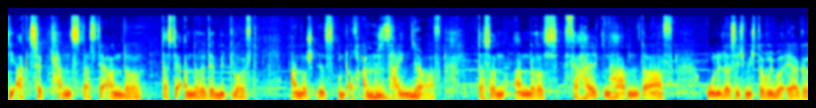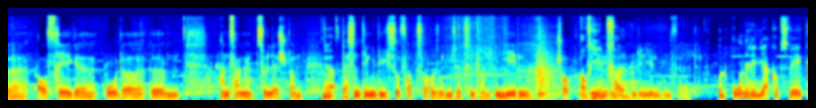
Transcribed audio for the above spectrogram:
die Akzeptanz, dass der andere, dass der andere, der mitläuft, anders ist und auch anders sein Ja. darf. Dass er ein anderes Verhalten haben darf, ohne dass ich mich darüber ärgere, aufrege oder ähm, anfange zu lästern. Ja. Das sind Dinge, die ich sofort zu Hause umsetzen kann. In jedem Job Auf jeden jedem, Fall. und in jedem Umfeld. Und ohne den Jakobsweg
